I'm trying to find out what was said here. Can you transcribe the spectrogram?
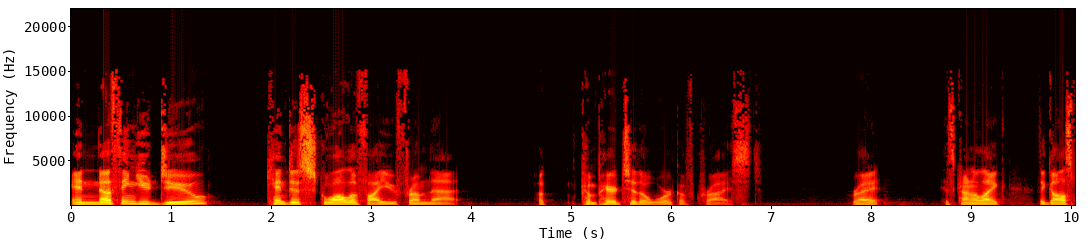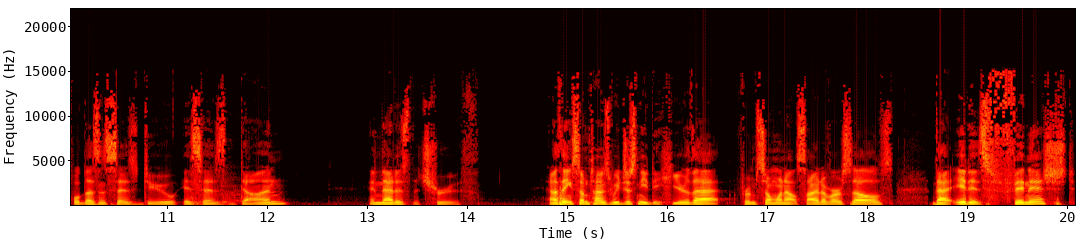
and nothing you do can disqualify you from that uh, compared to the work of Christ. Right? It's kind of like the gospel doesn't says do, it says done, and that is the truth. And I think sometimes we just need to hear that from someone outside of ourselves that it is finished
